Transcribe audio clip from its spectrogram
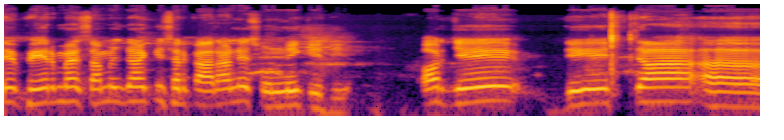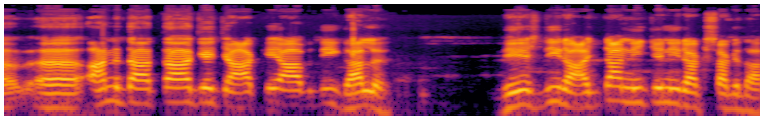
ਤੇ ਫਿਰ ਮੈਂ ਸਮਝਦਾ ਕਿ ਸਰਕਾਰਾਂ ਨੇ ਸੁਣਨੀ ਕੀਤੀ ਔਰ ਜੇ ਦੇਸ਼ ਦਾ ਅੰਨਦਾਤਾ ਜੇ ਜਾ ਕੇ ਆਪਦੀ ਗੱਲ ਦੇਸ਼ ਦੀ ਰਾਜਧਾਨੀ 'ਚ ਨਹੀਂ ਰੱਖ ਸਕਦਾ,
